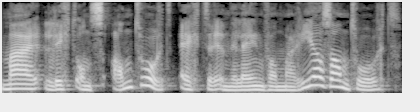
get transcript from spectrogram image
Maar ligt ons antwoord echter in de lijn van Maria's antwoord,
